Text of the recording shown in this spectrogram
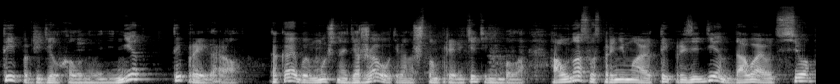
ты победил в холодной войне. Нет, ты проиграл какая бы мощная держава у тебя на шестом приоритете не была. А у нас воспринимают, ты президент, давай вот все,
